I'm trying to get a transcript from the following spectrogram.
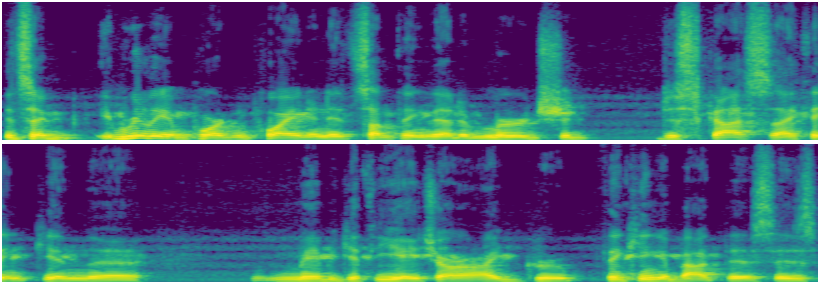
it's a really important point, and it's something that Emerge should discuss. I think in the maybe get the HRI group thinking about this is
